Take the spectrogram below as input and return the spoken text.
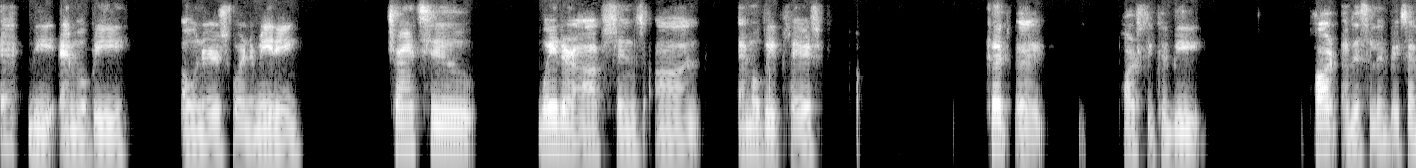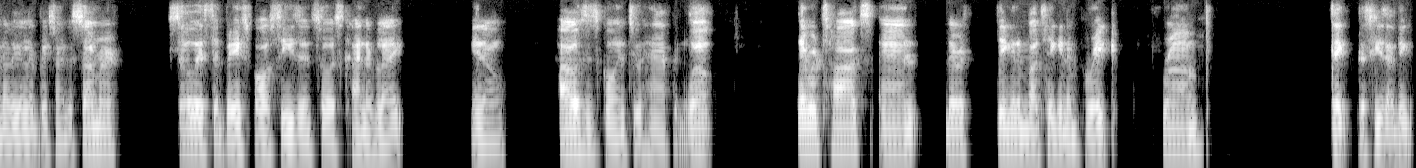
eh, the MLB owners were in a meeting trying to weigh their options on MLB players could uh, partially could be part of this Olympics. I know the Olympics are in the summer, so is the baseball season. So it's kind of like, you know, how is this going to happen? Well, there were talks and they were thinking about taking a break from like the season. I think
